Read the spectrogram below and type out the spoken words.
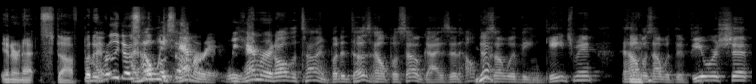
internet stuff, but it really does I, help. we hammer out. it. We hammer it all the time, but it does help us out, guys. It helps yeah. us out with the engagement. It helps mm-hmm. us out with the viewership.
